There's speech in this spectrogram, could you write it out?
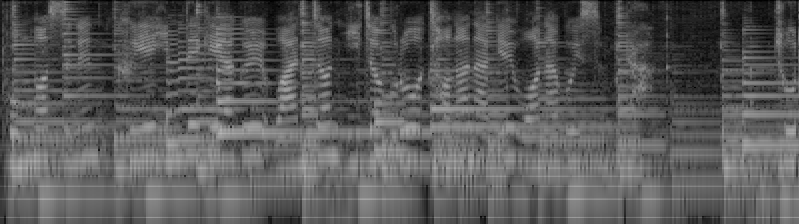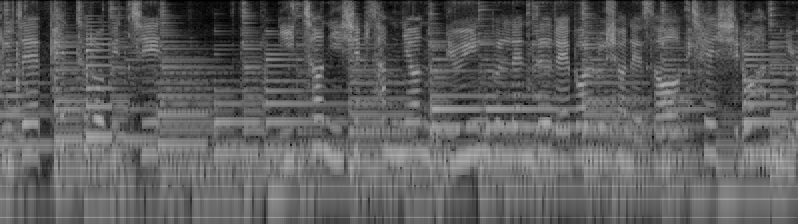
본머스는 그의 임대 계약을 완전 이적으로 전환하길 원하고 있습니다. 조르제 페트로비치 2023년 뉴잉글랜드 레볼루션에서 첼시로 합류.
